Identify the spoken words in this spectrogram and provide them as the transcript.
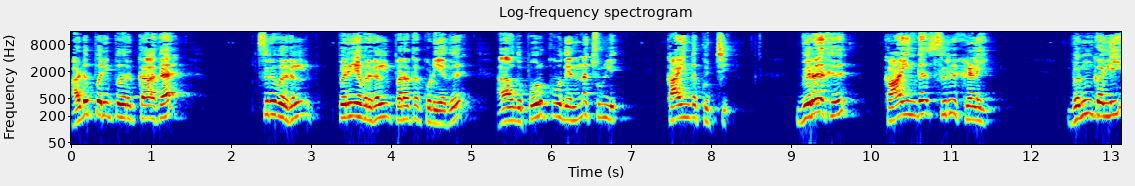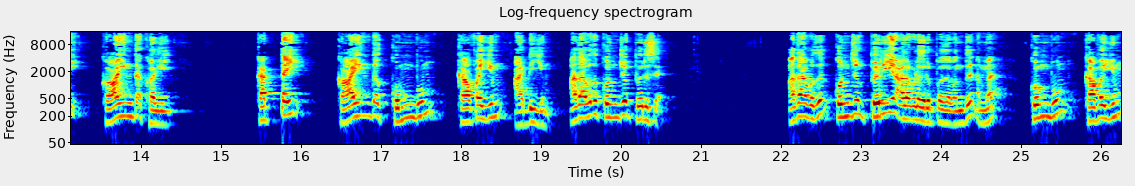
அடுப்பறிப்பதற்காக சிறுவர்கள் பெரியவர்கள் பிறக்கக்கூடியது. அதாவது பொறுக்குவது என்னன்னா சுள்ளி காய்ந்த குச்சி. விறகு காய்ந்த சிறு கிளை வெங்களி காய்ந்த களி கட்டை காய்ந்த கொம்பும் கவையும் அடியும். அதாவது கொஞ்சம் பெருசு. அதாவது கொஞ்சம் பெரிய அளவில் இருப்பதை வந்து நம்ம கொம்பும் கவையும்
